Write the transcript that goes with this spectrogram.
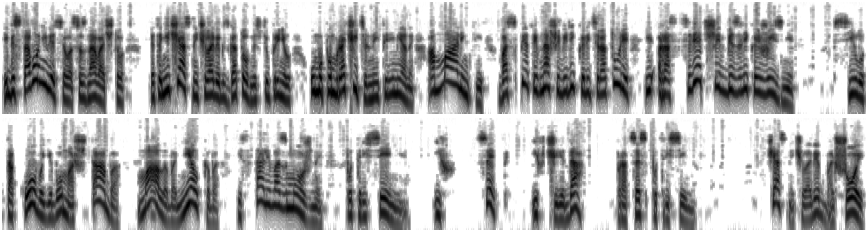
И без того не весело сознавать, что это не частный человек с готовностью принял умопомрачительные перемены, а маленький, воспетый в нашей великой литературе и расцветший в безликой жизни. В силу такого его масштаба, малого, мелкого, и стали возможны потрясения, их цепь, их череда, процесс потрясений. Частный человек большой,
